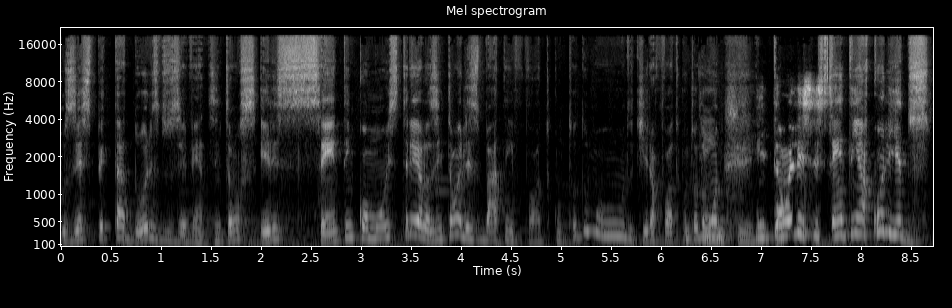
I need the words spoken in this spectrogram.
os espectadores dos eventos. Então eles sentem como estrelas. Então eles batem foto com todo mundo, tira foto com todo Entendi. mundo. Então eles se sentem acolhidos.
